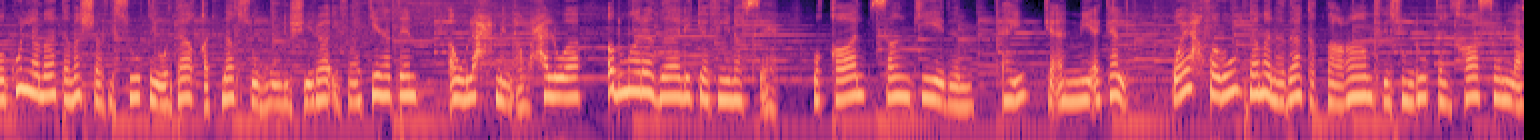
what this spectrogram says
وكلما تمشى في السوق وتاقت نفسه لشراء فاكهة أو لحم أو حلوى أضمر ذلك في نفسه وقال سانكيدم أي كأني أكلت ويحفظ ثمن ذاك الطعام في صندوق خاص له.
